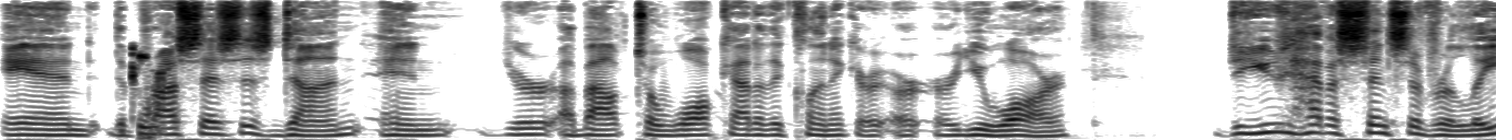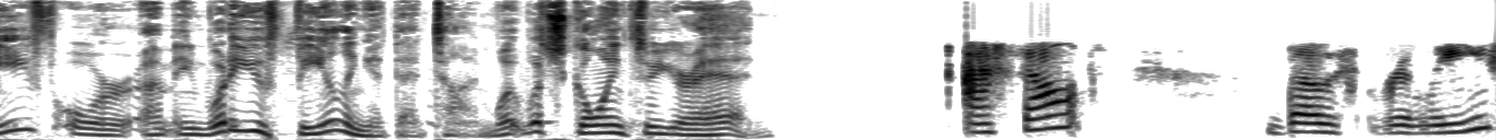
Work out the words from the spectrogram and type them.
and the Yeah. process is done, and you're about to walk out of the clinic, or, or, or you are. Do you have a sense of relief, or I mean, what are you feeling at that time? What what's going through your head? I felt both relief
